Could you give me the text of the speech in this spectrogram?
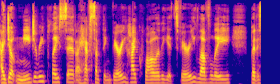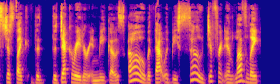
I don't need to replace it. I have something very high quality. It's very lovely, but it's just like the, the decorator in me goes, Oh, but that would be so different and lovely.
